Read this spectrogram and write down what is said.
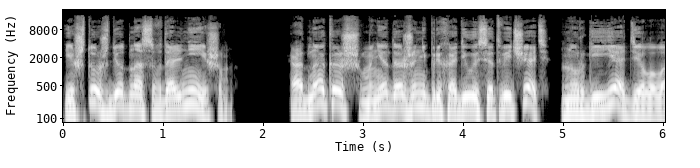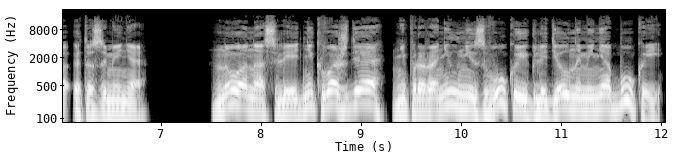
и что ждет нас в дальнейшем. Однако ж, мне даже не приходилось отвечать, Нургия делала это за меня. Ну а наследник вождя не проронил ни звука и глядел на меня букой.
